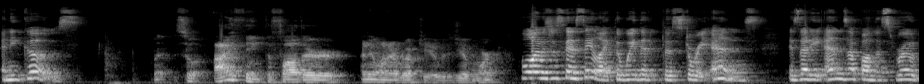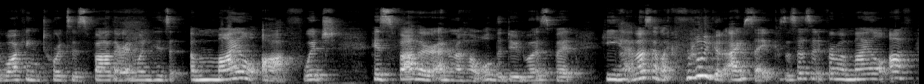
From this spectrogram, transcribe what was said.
And he goes. So I think the father, I didn't want to interrupt you, but did you have more? Well, I was just going to say, like, the way that the story ends is that he ends up on this road walking towards his father. And when he's a mile off, which his father, I don't know how old the dude was, but he must have like really good eyesight because it says it from a mile off.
